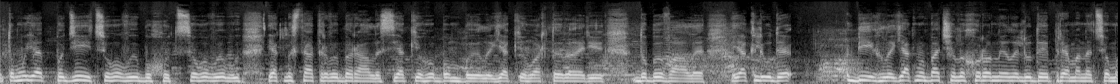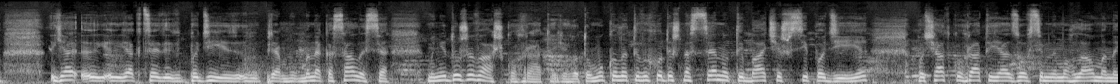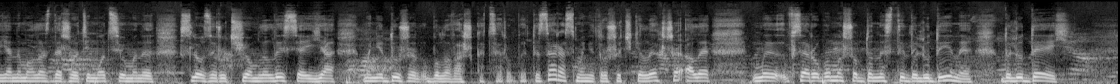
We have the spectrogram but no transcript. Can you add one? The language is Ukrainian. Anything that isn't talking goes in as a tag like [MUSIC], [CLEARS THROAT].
тому я події цього вибуху, цього вибуху, як ми з театру вибирались, як його бомбили, як його артилерії добивали, як люди. Бігли, як ми бачили, хоронили людей прямо на цьому. Я е, як це події е, прямо мене касалися, мені дуже важко грати його. Тому, коли ти виходиш на сцену, ти бачиш всі події. Початку грати я зовсім не могла. У мене я не могла здержувати емоції. У мене сльози ручйом лилися, і я мені дуже було важко це робити. Зараз мені трошечки легше, але ми все робимо, щоб донести до людини, до людей,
